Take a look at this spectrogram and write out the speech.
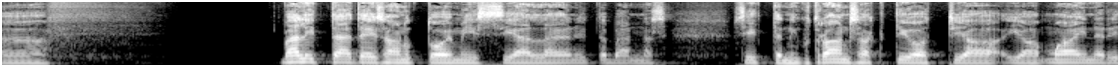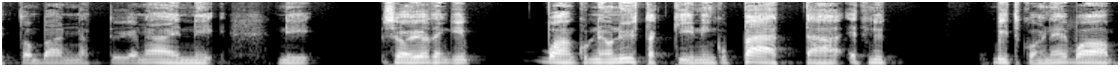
ö, välittäjät ei saanut toimia siellä ja nyt bännäs sitten niin kuin transaktiot ja, ja minerit on bännätty ja näin, niin, niin se on jotenkin vaan kun ne on yhtäkkiä niin kuin päättää, että nyt Bitcoin ei vaan,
